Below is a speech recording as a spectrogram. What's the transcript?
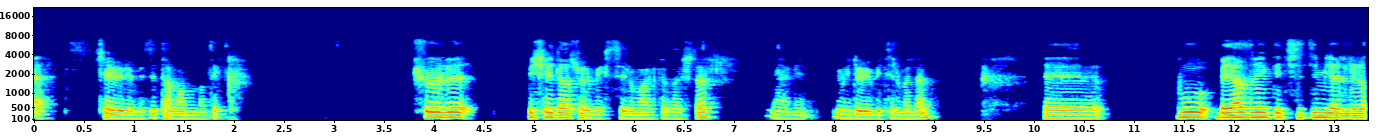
Evet, çevirimizi tamamladık. Şöyle bir şey daha söylemek isterim arkadaşlar. Yani videoyu bitirmeden. Ee, bu beyaz renkle çizdiğim yerleri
